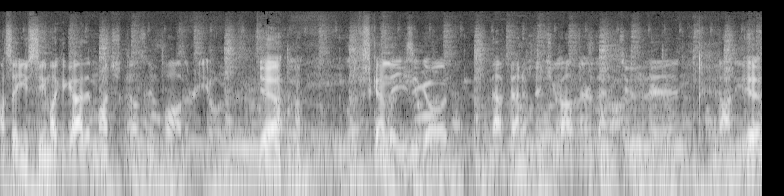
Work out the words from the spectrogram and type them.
I'll say you seem like a guy that much doesn't bother you. Yeah, just kind of easy going. That benefits you out there then too. That not Yeah.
